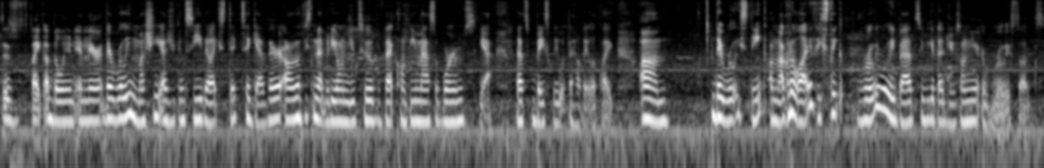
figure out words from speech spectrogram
there's like a billion in there. They're really mushy, as you can see. They like stick together. I don't know if you've seen that video on YouTube of that clumpy mass of worms. Yeah, that's basically what the hell they look like. Um, they really stink. I'm not gonna lie, they stink really, really bad. So if you get that juice on you, it really sucks.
